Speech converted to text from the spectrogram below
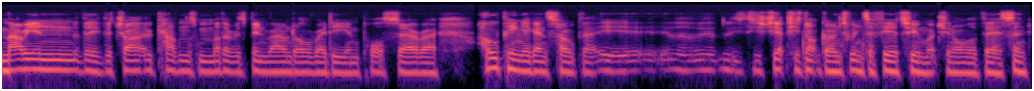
Marion, the the child, Callum's mother, has been round already, and poor Sarah, hoping against hope that she's not going to interfere too much in all of this. And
